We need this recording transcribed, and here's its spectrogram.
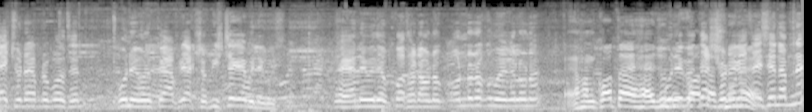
চারশো টাকা আপনি বলছেন উনি একশো বিশ টাকা হ্যাঁ নেমে কথাটা অন্য অন্যরকম হয়ে গেল না? এখন কথা হ্যাঁ যদি কথা টাকা শুনে চাইছেন আপনি?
